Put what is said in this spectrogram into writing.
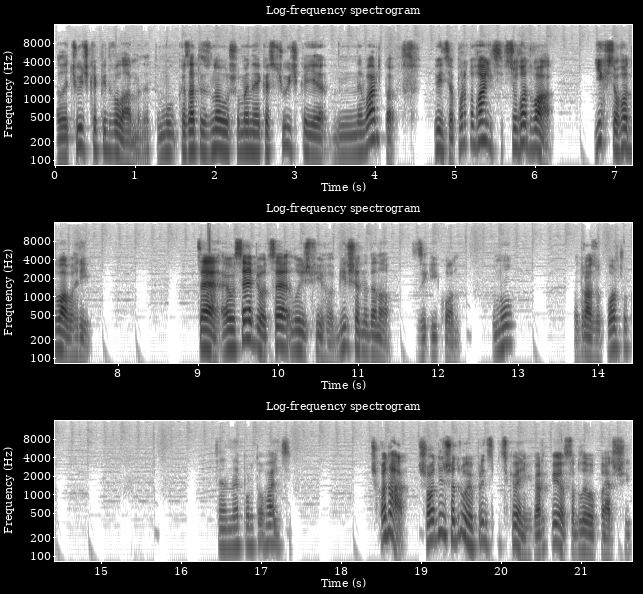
Але чуєчка підвела мене. Тому казати знову, що в мене якась чуєчка є, не варто. Дивіться, португальці всього два. Їх всього два в грі. Це Еусебіо, це Луїш Фіго. Більше не дано з ікон. Тому одразу пошук. Це не португальці. Шкода, що один, що другий, в принципі, цікавенькі картки, особливо перший.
